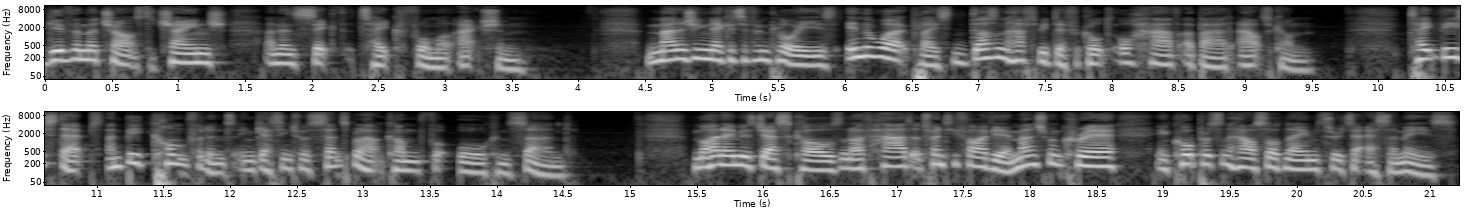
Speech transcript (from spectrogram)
give them a chance to change. And then sixth, take formal action. Managing negative employees in the workplace doesn't have to be difficult or have a bad outcome. Take these steps and be confident in getting to a sensible outcome for all concerned. My name is Jess Coles, and I've had a 25 year management career in corporates and household names through to SMEs.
